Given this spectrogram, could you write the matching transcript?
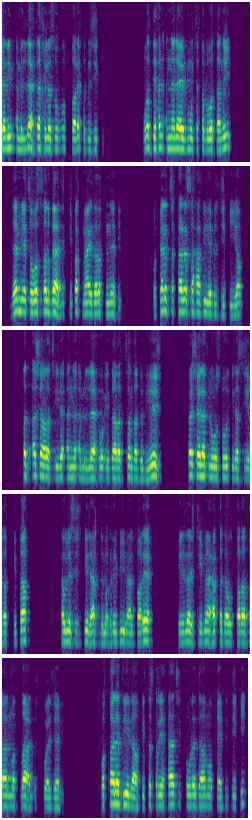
سليم أملاح داخل صفوف الفريق البلجيكي موضحا أن لاعب المنتخب الوطني لم يتوصل بعد اتفاق مع إدارة النادي وكانت تقارير صحفية بلجيكية قد أشارت إلى أن أملاح وإدارة ساندر دوليج فشل في الوصول إلى صيغة اتفاق حول تجديد عقد مغربي مع الفريق خلال اجتماع عقده الطرفان مطلع الأسبوع الجاري. وقال ديلا في تصريحات أوردها موقع بلجيكي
